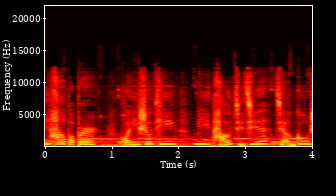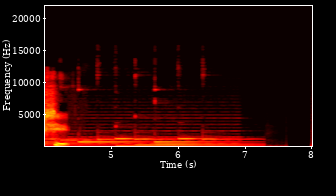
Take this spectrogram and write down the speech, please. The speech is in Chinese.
你好，宝贝儿，欢迎收听蜜桃姐姐讲故事。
